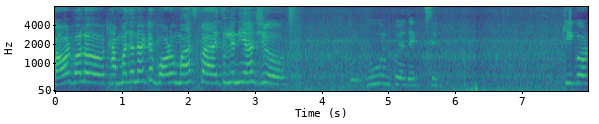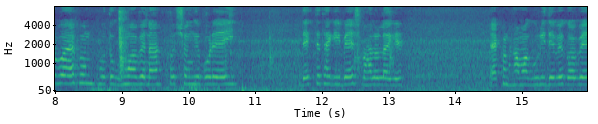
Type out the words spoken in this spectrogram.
বাবার বলো ঠাম্মা যেন একটা বড় মাছ পায় তুলে নিয়ে আসো। ঘুর করে দেখছে। কি করব এখন? ও তো ঘুমাবে না। ওর সঙ্গে পড়ে এই দেখতে থাকি, বেশ ভালো লাগে। এখন হামাগুড়ি দেবে কবে?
